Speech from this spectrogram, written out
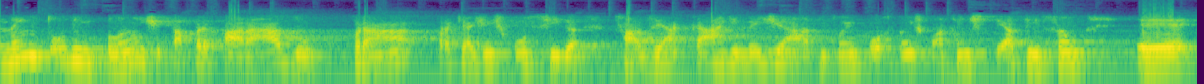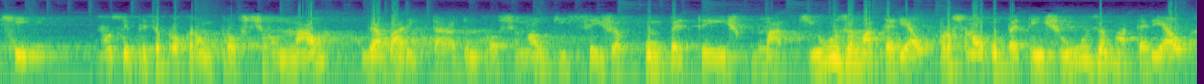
nem todo implante está preparado para que a gente consiga fazer a carga imediata. Então, é importante o paciente ter atenção é, que você precisa procurar um profissional gabaritado, um profissional que seja competente, que usa material, um profissional competente usa material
